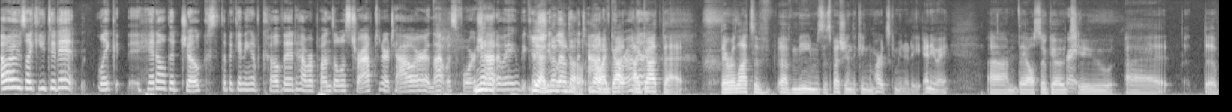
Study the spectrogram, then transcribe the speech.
Oh, I was like, you didn't like hit all the jokes at the beginning of COVID. How Rapunzel was trapped in her tower, and that was foreshadowing because yeah, she no, no, lived no, in the town no. I got, Corona. I got that. There were lots of, of memes, especially in the Kingdom Hearts community. Anyway, um, they also go Right. to uh, the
